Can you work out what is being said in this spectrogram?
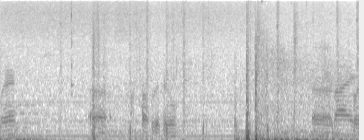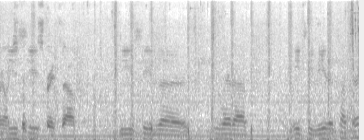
Where? Uh, top of the hill. Uh, By- probably do you see- straight, south. Do you see the lit up ATV that's up there?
